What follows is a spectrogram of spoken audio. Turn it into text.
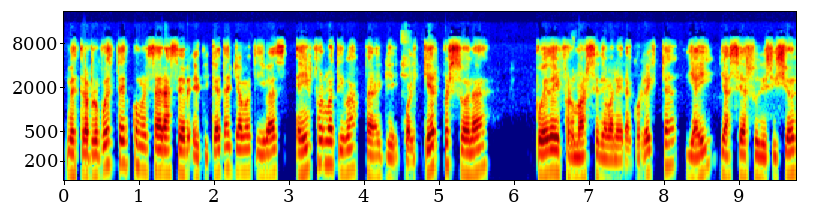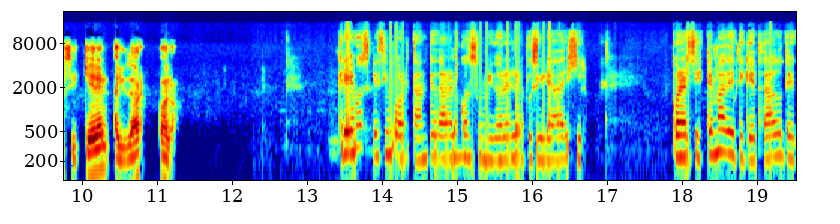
Nuestra propuesta es comenzar a hacer etiquetas llamativas e informativas para que cualquier persona pueda informarse de manera correcta y ahí ya sea su decisión si quieren ayudar o no. Creemos que es importante dar a los consumidores la posibilidad de elegir. Con el sistema de etiquetado de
